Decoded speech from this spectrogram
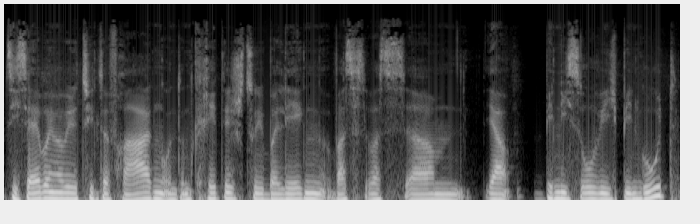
sich selber immer wieder zu hinterfragen und, und kritisch zu überlegen, was, was, ähm, ja, bin ich so, wie ich bin, gut?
